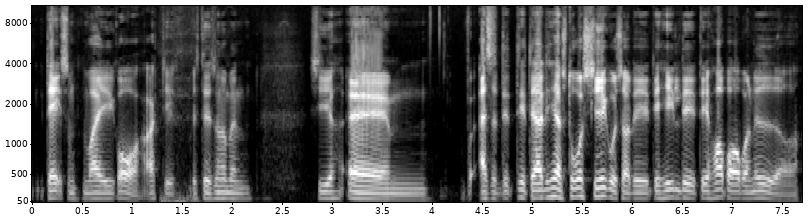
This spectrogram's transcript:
i dag, som den var i går, hvis det er sådan noget, man siger. Øhm, altså, det, det, der er det her store cirkus, og det, det hele, det, det hopper op og ned, og,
